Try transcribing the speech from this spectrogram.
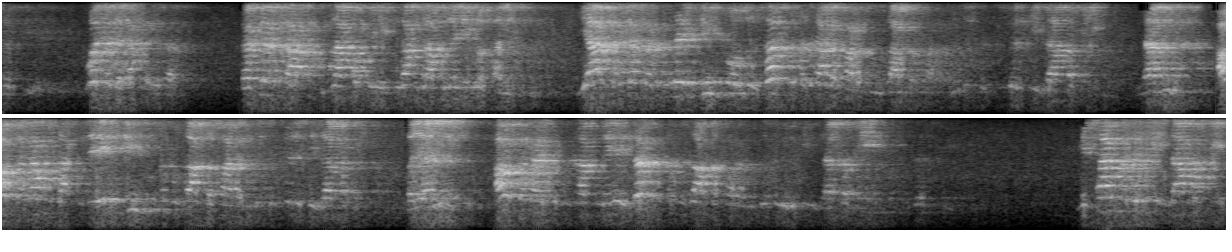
درسي وجه د اخر ده کله اضافه په إسلام داخله نه وصالي یا کله کله چې په ظرف د تعالی پر اضافه د اضافه لازم أو کله داخله دې په مضاف لپاره د اضافه بیان أو کله چې داخله ظرف د مضاف لپاره د اضافه مثال د اضافه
